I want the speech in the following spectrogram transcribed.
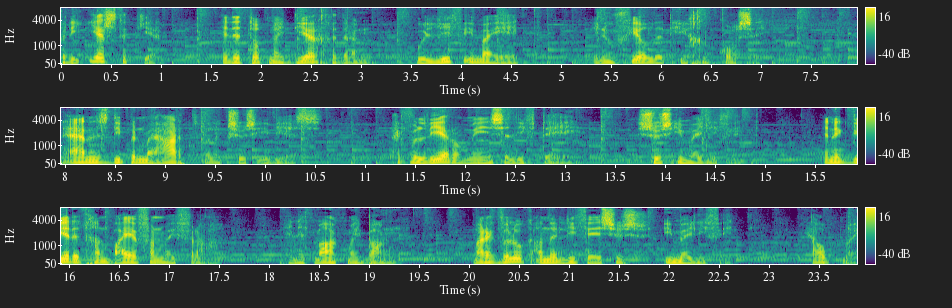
Vir die eerste keer het dit tot my deurgedring hoe lief U my het en hoeveel dit U gekos het. En ergens diep in my hart wil ek soos U wees. Ek wil leer om mense lief te hê soos U my liefhet. En ek weet dit gaan baie van my vra en dit maak my bang. Maar ek wil ook ander lief hê soos U my liefhet. Help my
